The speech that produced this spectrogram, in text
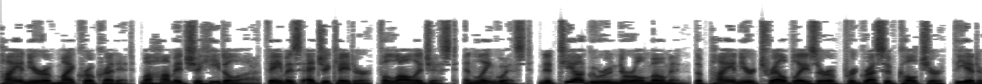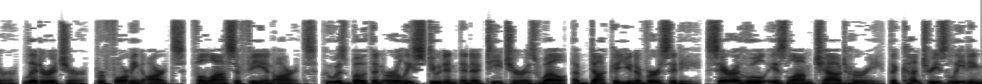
pioneer of microcredit; Muhammad Shahidullah, famous educator, philologist, and linguist; Natyaguru Nurul Momin, the pioneer trailblazer of progressive culture, theater, literature, performing arts, philosophy and arts, who was both an early student and a teacher as well of Dhaka University; Sarihul Islam Chowdhury, the country's leading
